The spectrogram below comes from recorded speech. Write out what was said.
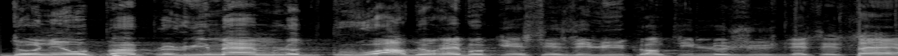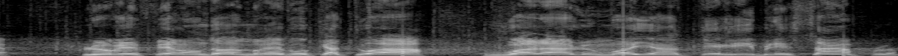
Donnez au peuple lui-même le pouvoir de révoquer ses élus quand il le juge nécessaire. Le référendum révocatoire, voilà le moyen terrible et simple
